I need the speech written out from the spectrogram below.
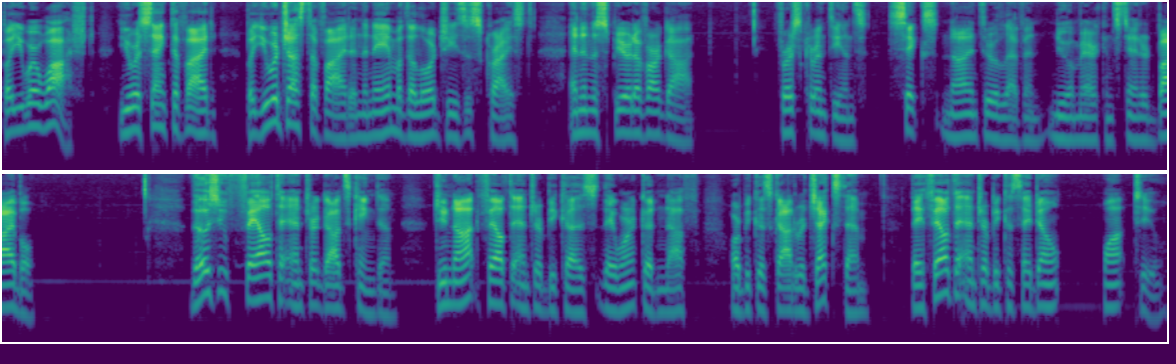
but you were washed, you were sanctified, but you were justified in the name of the Lord Jesus Christ and in the Spirit of our God. 1 Corinthians 6, 9 through 11, New American Standard Bible. Those who fail to enter God's kingdom do not fail to enter because they weren't good enough or because God rejects them. They fail to enter because they don't want to.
